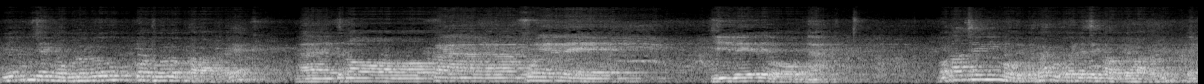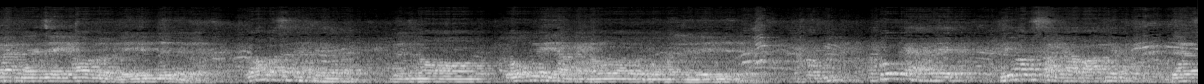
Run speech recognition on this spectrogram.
ဒီဥစဉ်ကိုဘယ်လိုမျိုး control လုပ်တာလဲအဲကျွန်တော်ကန်ဖွင့်တဲ့ဒီလေးတွေပေါ့ဗျာ ဘာသာချင်းကြီးကိုတစ်ခါကိုပဲတစ်ချိန်တော့ပြောပါလေဒီကနေ့ချိန်ဟောလို့လေးပြည့်တယ်လေဘောပါစတဲ့တယ်လေအဲကျွန်တော်သုံးနေရမယ်တော့တော့ပုံမှန်လေးပြည့်တယ်ဟုတ်ပြီအခုကလည်းဒီအောက်ဆိုင်ရာပါဖြစ်တယ် that's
